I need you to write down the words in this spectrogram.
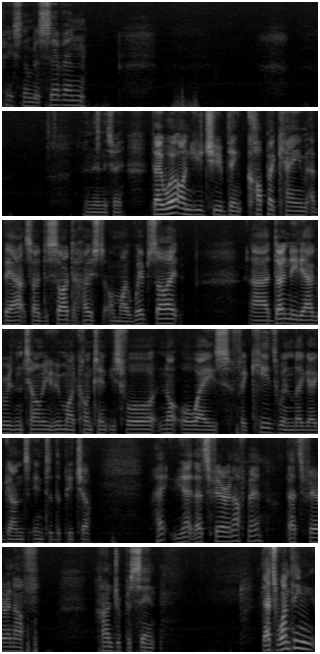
Piece number seven. And then this way. They were on YouTube, then COPPA came about, so I decided to host on my website. Uh, don't need algorithm tell me who my content is for. Not always for kids when Lego guns into the picture. Hey, yeah, that's fair enough, man. That's fair enough. 100%. That's one thing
